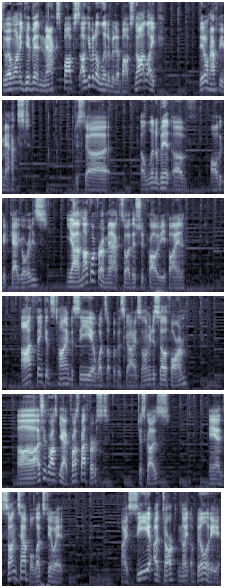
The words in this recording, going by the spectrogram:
Do I want to give it max buffs? I'll give it a little bit of buffs. Not like... They don't have to be maxed. Just uh, a little bit of all the good categories. Yeah, I'm not going for a max, so this should probably be fine. I think it's time to see what's up with this guy. So let me just sell a farm. Uh, I should cross, yeah, cross path first. Just cuz. And Sun Temple, let's do it. I see a Dark Knight ability.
